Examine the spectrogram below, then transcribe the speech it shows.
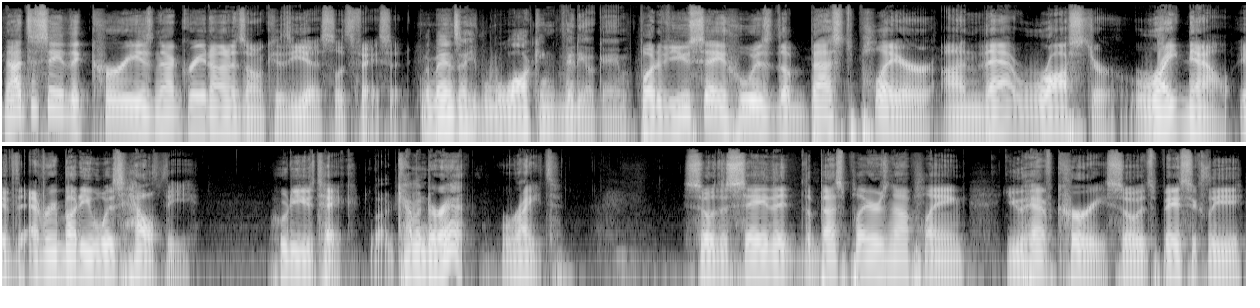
Not to say that Curry is not great on his own, because he is. Let's face it. The man's a walking video game. But if you say who is the best player on that roster right now, if everybody was healthy, who do you take? Kevin Durant. Right. So to say that the best player is not playing, you have Curry. So it's basically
